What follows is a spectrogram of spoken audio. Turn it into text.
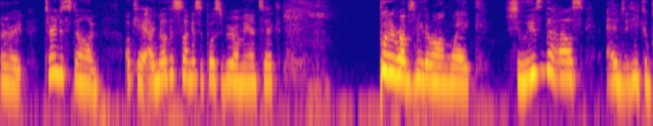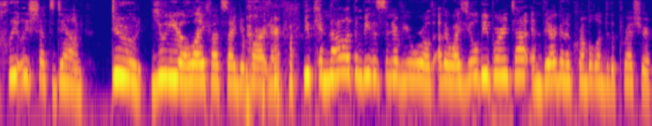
All right, turn to stone. Okay, I know this song is supposed to be romantic, it rubs me the wrong way. She leaves the house and he completely shuts down. Dude, you need a life outside your partner. you cannot let them be the center of your world, otherwise, you'll be burnt out and they're going to crumble under the pressure.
